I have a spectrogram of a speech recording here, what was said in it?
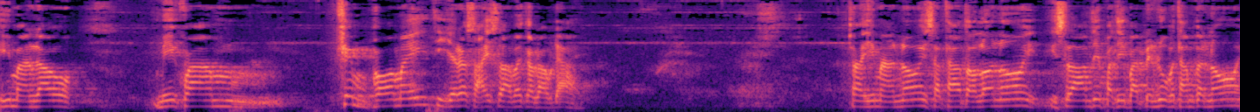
อีมานเรามีความ เข้มพอไหมที่จะรักษาอิสลามไว้กับเราได้ถ้าอิมานน้อยศรัทธาต่อรอน้อย อิสลามที่ปฏิบัติเป็นรูปธรรมก็น้อย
